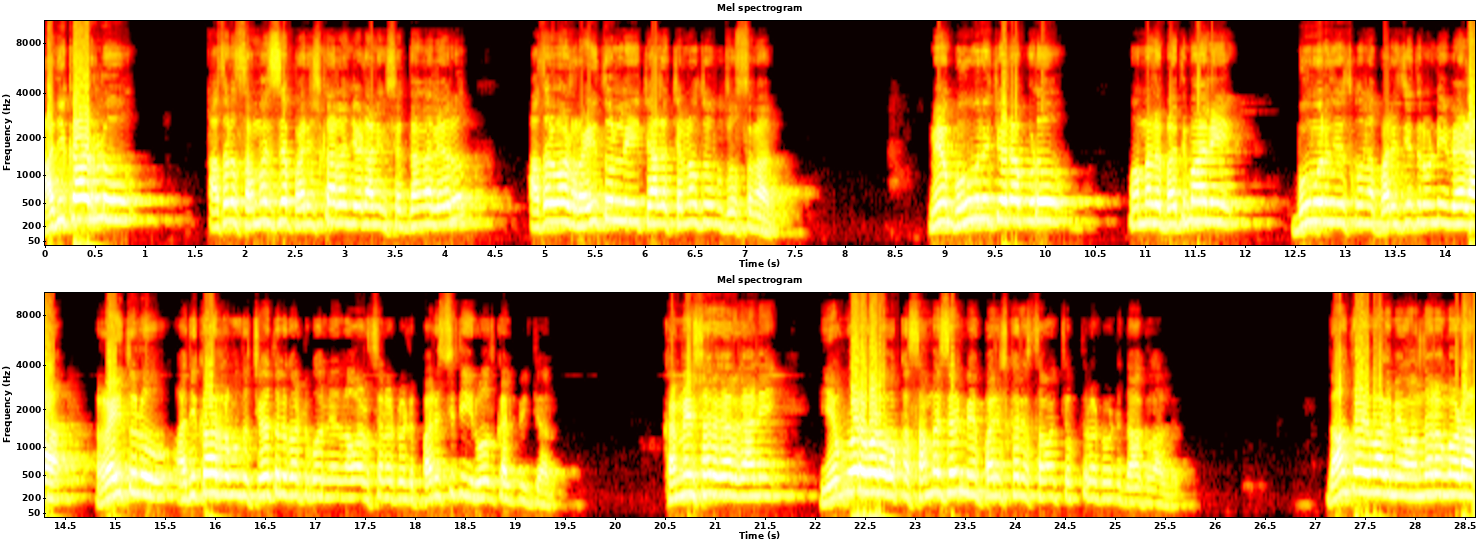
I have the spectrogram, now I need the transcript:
అధికారులు అసలు సమస్య పరిష్కారం చేయడానికి సిద్ధంగా లేరు. అసలు వాళ్ళు రైతుల్ని చాలా చిన్న చూపు చూస్తున్నారు. మేము భూములు ఇచ్చేటప్పుడు మమ్మల్ని బతిమాలి భూములు తీసుకున్న పరిస్థితి నుండి ఈవేళ రైతులు అధికారుల ముందు చేతులు కట్టుకొని నిలవాల్సినటువంటి పరిస్థితి ఈరోజు కల్పించారు. కమిషనర్ గారు కానీ ఎవ్వరు కూడా ఒక సమస్యను మేము పరిష్కరిస్తామని చెప్తున్నటువంటి దాఖలాలు లేవు. దాంతో ఇవాళ మేము అందరం కూడా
